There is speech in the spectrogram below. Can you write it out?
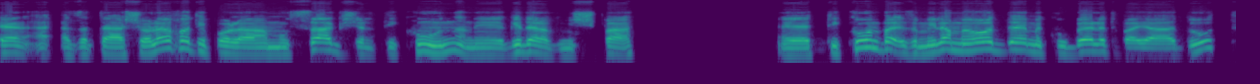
כן, אז אתה שולח אותי פה למושג של תיקון, אני אגיד עליו משפט. אה, תיקון זו מילה מאוד אה, מקובלת ביהדות,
